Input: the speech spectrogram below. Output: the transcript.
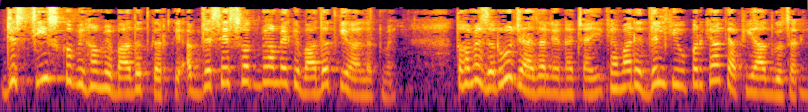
جس چیز کو بھی ہم عبادت کر کے اب جیسے اس وقت بھی ہم ایک عبادت کی حالت میں تو ہمیں ضرور جائزہ لینا چاہیے کہ ہمارے دل کے اوپر کیا کیا یاد گزری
